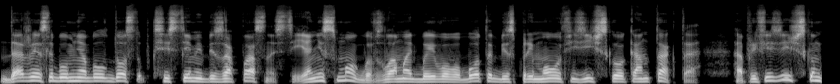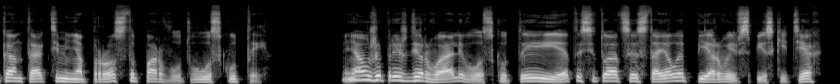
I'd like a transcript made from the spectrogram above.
Даже если бы у меня был доступ к системе безопасности, я не смог бы взломать боевого бота без прямого физического контакта, а при физическом контакте меня просто порвут в лоскуты. Меня уже прежде рвали в лоскуты, и эта ситуация стояла первой в списке тех,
